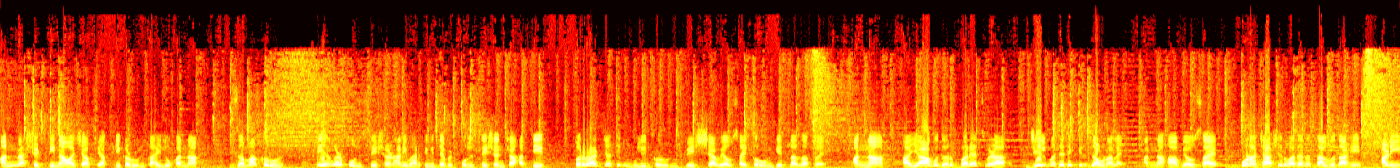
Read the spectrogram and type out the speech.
अण्णा शेट्टी नावाच्या व्यक्तीकडून काही लोकांना जमा करून सिंहगड पोलीस स्टेशन आणि भारतीय विद्यापीठ पोलीस स्टेशनच्या हद्दीत परराज्यातील मुलींकडून वेश्या व्यवसाय करून घेतला जातोय. अण्णा हा या अगोदर बऱ्याच वेळा जेलमध्ये देखील जाऊन आलाय. अण्णा हा व्यवसाय कोणाच्या आशीर्वादानं चालवत आहे आणि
